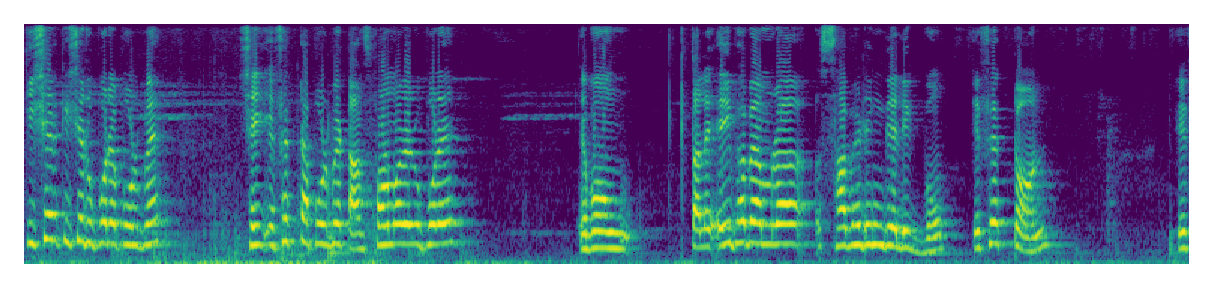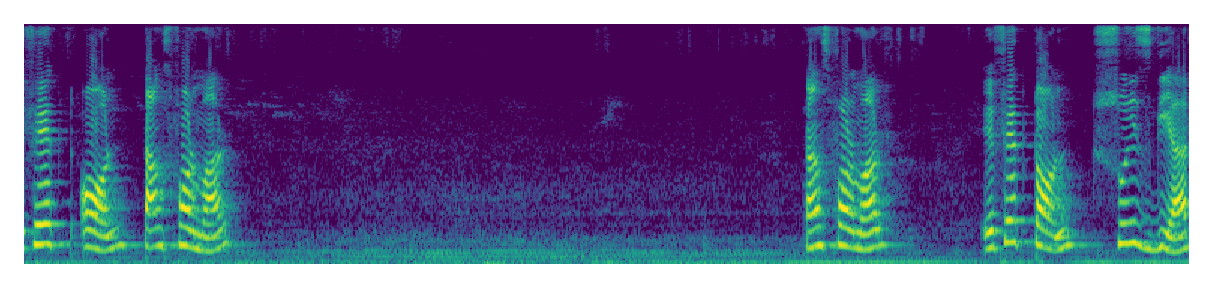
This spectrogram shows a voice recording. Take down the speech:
কিসের কিসের উপরে পড়বে? সেই এফেক্টটা পড়বে ট্রান্সফরমারের উপরে এবং তাহলে এইভাবে আমরা সাবহেডিং দিয়ে লিখব effect on effect on transformer transformer effect on switchgear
